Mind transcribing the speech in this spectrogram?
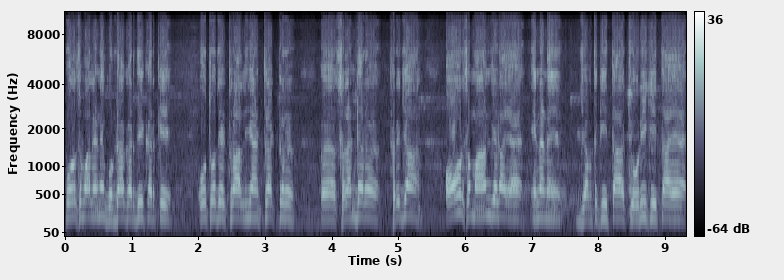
ਪੁਲਿਸ ਵਾਲਿਆਂ ਨੇ ਗੁੰਡਾਗਰਦੀ ਕਰਕੇ ਉੱਥੋਂ ਦੇ ਟਰਾਲੀਆਂ, ਟਰੈਕਟਰ ਸਿਲੰਡਰ, ਫਰਿੱਜਾਂ ਔਰ ਸਮਾਨ ਜਿਹੜਾ ਹੈ, ਇਹਨਾਂ ਨੇ ਜ਼ਬਤ ਕੀਤਾ, ਚੋਰੀ ਕੀਤਾ ਹੈ।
